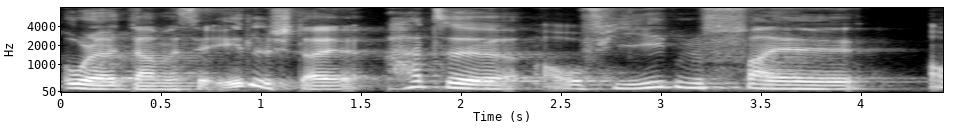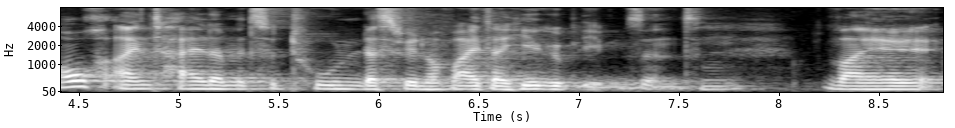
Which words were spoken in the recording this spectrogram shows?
oder damals der Edelstall hatte auf jeden Fall auch einen Teil damit zu tun, dass wir noch weiter hier geblieben sind. Weil,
